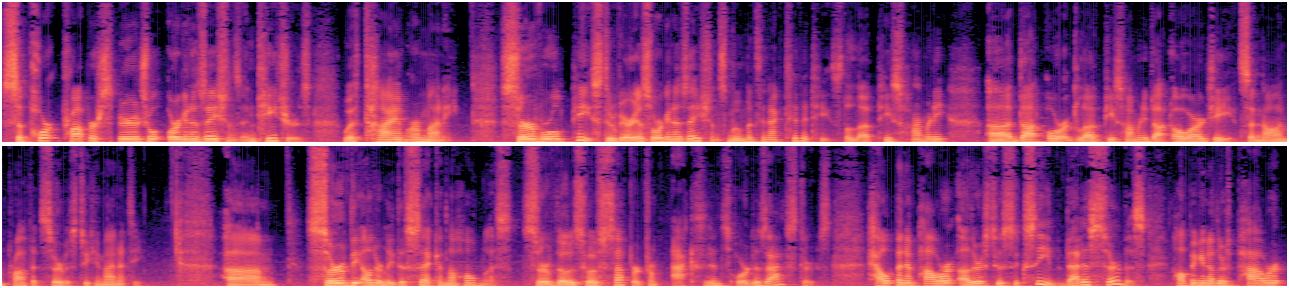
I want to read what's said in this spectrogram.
Support proper spiritual organizations and teachers with time or money. Serve world peace through various organizations, movements and activities. The lovepeaceharmony.org, uh, lovepeaceharmony.org. It's a non-profit service to humanity. Um, serve the elderly, the sick, and the homeless. Serve those who have suffered from accidents or disasters. Help and empower others to succeed. That is service. Helping others power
